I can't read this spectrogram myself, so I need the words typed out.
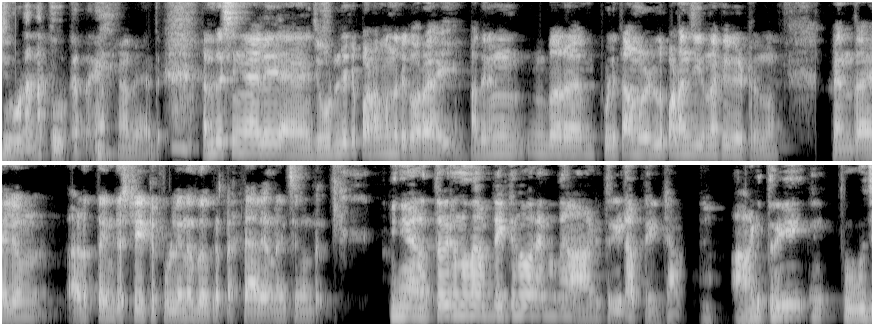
ജൂഡനെ തൂക്കട്ടെ അതെ അതെ. എന്താ വെച്ച് കഴിഞ്ഞാൽ ജൂഡിന്റെ ഒരു പടം വന്നിട്ട് കുറെ ആയി. അതിന് മുമ്പ് പറയാ പുള്ളി തമിഴിൽ പടം ചെയ്യുന്നൊക്കെ കേട്ടിരുന്നു. അപ്പൊ എന്തായാലും അടുത്ത ഇൻഡസ്ട്രിയിട്ട് പുള്ളിനെ തൂക്കട്ടെ ലാലേട്ടനെ വെച്ചുകൊണ്ട്. ഇനി അടുത്ത വരുന്നത് അപ്ഡേറ്റ് എന്ന് പറയുന്നത് ആടുത്രിയുടെ അപ്ഡേറ്റ് ആണ്. ആടുത്രി പൂജ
